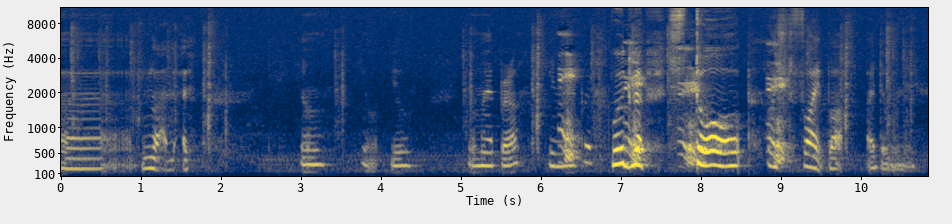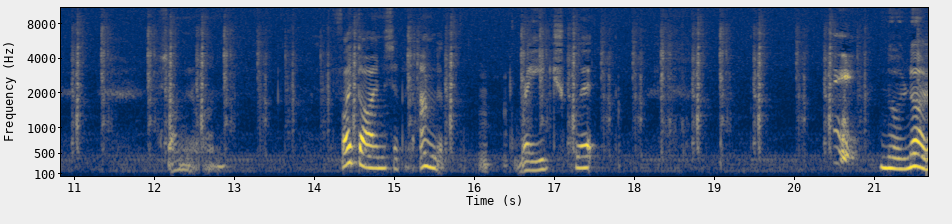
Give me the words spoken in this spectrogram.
Uh. Yo, yo, yo, yo, my bro. You bro. You stop? I to fight, but I don't want to. So I'm gonna run. If I die in this episode, I'm gonna rage quit. No, no.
